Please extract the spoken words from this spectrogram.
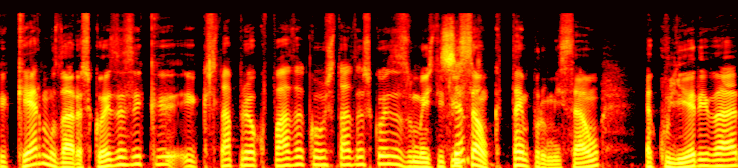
que quer mudar as coisas e que, e que, está preocupada com o estado das coisas. Uma instituição certo. que tem por missão acolher e dar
